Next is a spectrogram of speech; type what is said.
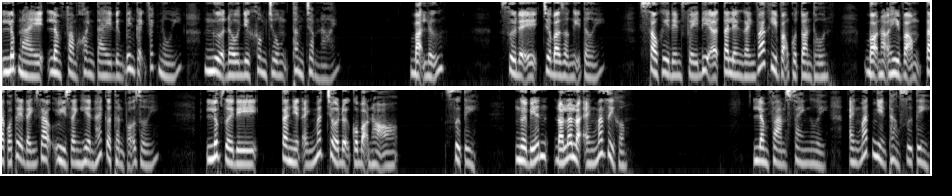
Lúc này, Lâm Phàm khoanh tay đứng bên cạnh vách núi, ngửa đầu như không trung thâm trầm nói. Bạn Lữ, sư đệ chưa bao giờ nghĩ tới. Sau khi đến phế địa, ta liền gánh vác hy vọng của toàn thôn. Bọn họ hy vọng ta có thể đánh ra ủy danh hiền hách ở thần võ giới. Lúc rời đi, ta nhìn ánh mắt chờ đợi của bọn họ. Sư tỷ, người biết đó là loại ánh mắt gì không? Lâm Phàm xoay người, ánh mắt nhìn thẳng sư tỷ.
